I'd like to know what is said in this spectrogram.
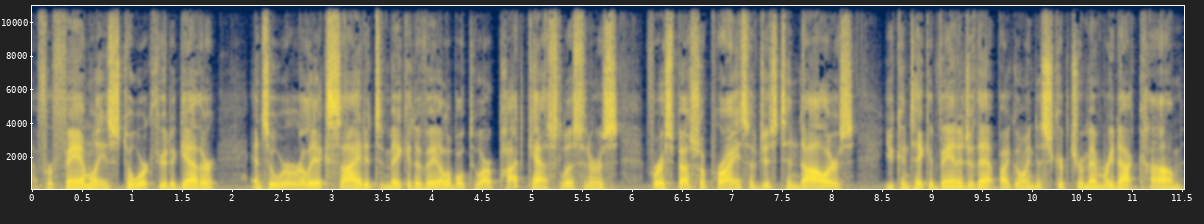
uh, for families to work through together. And so, we're really excited to make it available to our podcast listeners for a special price of just $10. You can take advantage of that by going to scripturememory.com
